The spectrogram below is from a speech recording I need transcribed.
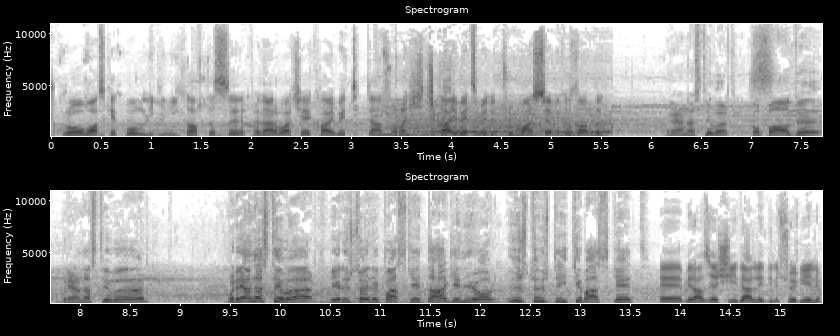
Çukurova Basketbol Lig'in ilk haftası Fenerbahçe'ye kaybettikten sonra hiç kaybetmedi. Tüm maçlarını kazandı. Brianna Stewart topu aldı. Brianna Stewart. Brianna Stewart. Bir üst sayılık basket daha geliyor. Üst üste iki basket. Ee, biraz yaşı ilerlediğini söyleyelim.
